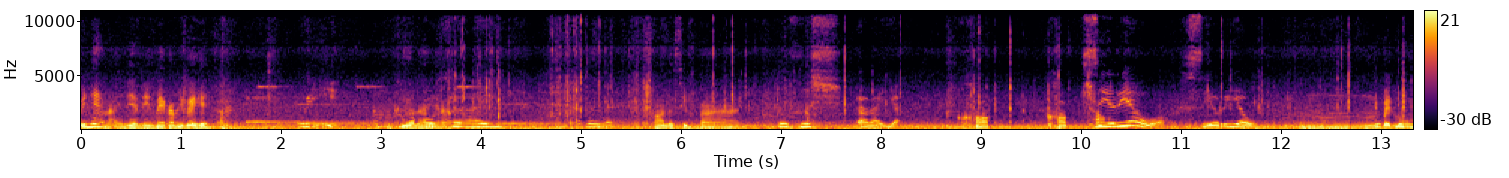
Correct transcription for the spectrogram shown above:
วิเนี่ยอะไรเนี่ยนี่แม่ก็ไม่เคยเห็นอะวิมันคืออะไรอะคืออะไรอะไรนะคอละสิบบาทมันคืออะไรอะคอปคอปช็อปซีเรียลเหรอซีเรียลอืมเป็นวง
